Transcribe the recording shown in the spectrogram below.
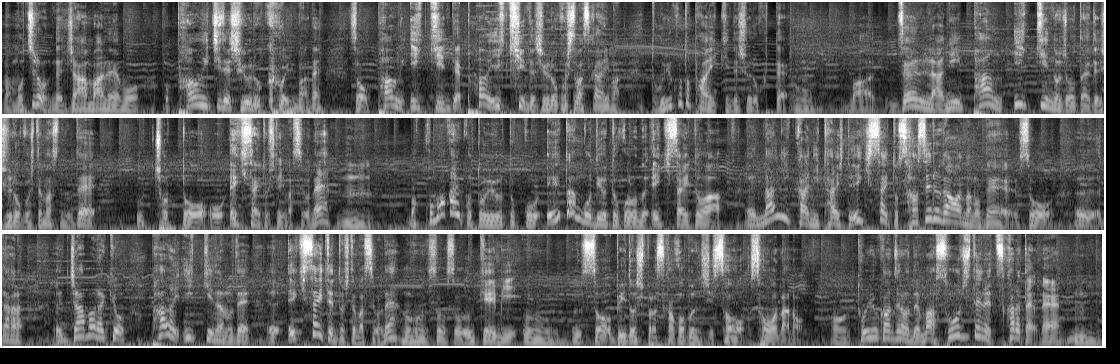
まあ、もちろんね、ジャーマネもパン1で収録を今ね、そう、パン一斤で、パン一斤で収録をしてますから、今、どういうことパン一斤で収録って、うん、まあ、全裸にパン一斤の状態で収録してますので、ちょっとエキサイトしていますよね。うん。まあ、細かいことを言うとこう英単語でいうところの excite は何かに対して excite させる側なのでそう。だからジャーマネは今日パン一気なので excited してますよね、うん、そうそう。受け身、うん、そう。B 動詞プラス過去分詞そうそうなの、うん、という感じなのでまあ総じてね疲れたよね、うん、明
